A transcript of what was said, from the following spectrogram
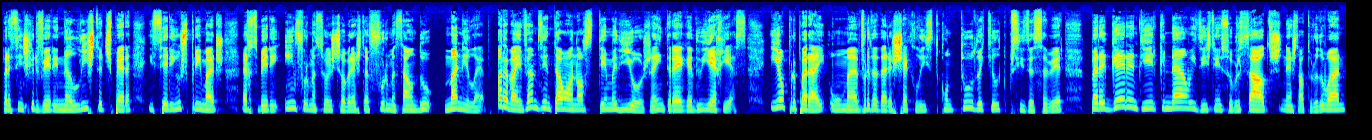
para se inscreverem na lista de espera e serem os primeiros a receberem informações sobre esta formação do Money Lab. Ora bem, vamos então ao nosso tema de hoje, a entrega do IRS. E eu preparei uma verdadeira checklist com tudo aquilo que precisa saber para garantir que não existem sobressaltos nesta altura do ano,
